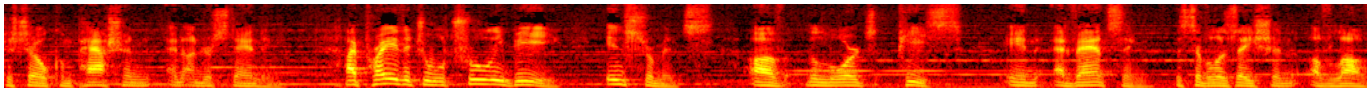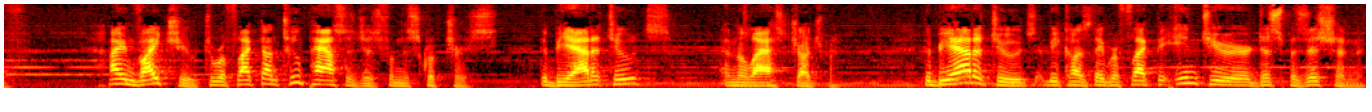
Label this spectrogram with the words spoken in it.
to show compassion and understanding. I pray that you will truly be instruments of the Lord's peace in advancing the civilization of love. I invite you to reflect on two passages from the Scriptures the Beatitudes and the Last Judgment. The Beatitudes, because they reflect the interior disposition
